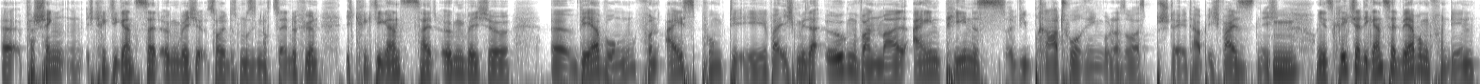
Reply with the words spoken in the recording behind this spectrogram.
äh, verschenken. Ich krieg die ganze Zeit irgendwelche, sorry, das muss ich noch zu Ende führen, ich krieg die ganze Zeit irgendwelche äh, Werbung von ice.de, weil ich mir da irgendwann mal ein Penis-Vibratorring oder sowas bestellt habe. Ich weiß es nicht. Mhm. Und jetzt kriege ich da die ganze Zeit Werbung von denen,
